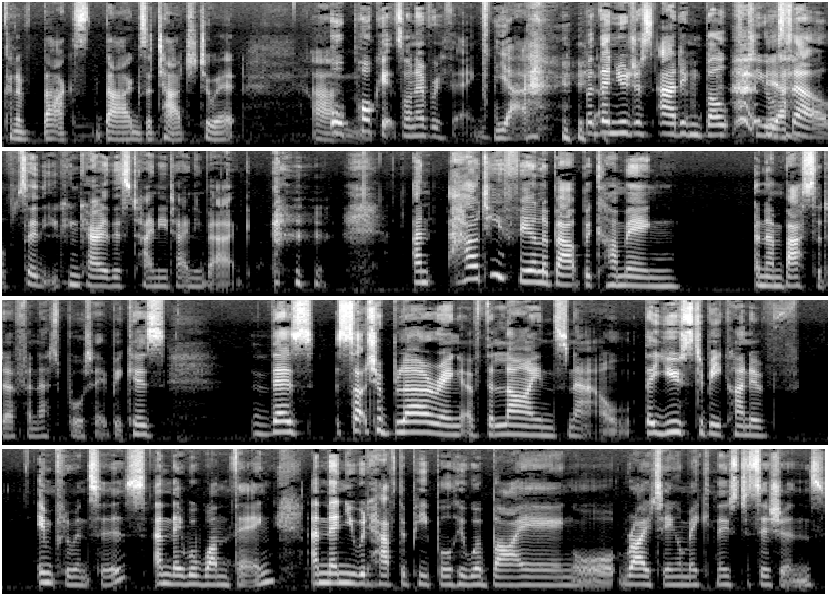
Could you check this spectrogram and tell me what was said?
kind of bags bags attached to it. or pockets on everything. Yeah. But then you're just adding bulk to Yeah. yourself so that you can carry this tiny, tiny bag. and how do you feel about becoming an ambassador for Net-a-Porter? Because there's such a blurring of the lines now. There used to be kind of influencers and they were one thing and then you would have the people who were buying or writing or making those decisions.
